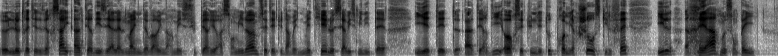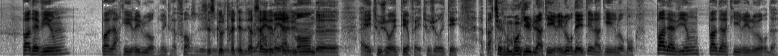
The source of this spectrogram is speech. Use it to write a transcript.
le traité de Versailles interdisait à l'Allemagne d'avoir une armée supérieure à 100 000 hommes. C'était une armée de métier. Le service militaire y était interdit. Or, c'est une des toutes premières choses qu'il fait. Il réarme son pays. Pas d'avion, pas d'artillerie lourde, avec la force de. C'est ce que le traité de, Versailles avait prévu. allemande euh, avait toujours été, enfin, a toujours été, à partir du moment où il y a eu de l'artillerie lourde, a été l'artillerie lourde. Bon, pas d'avion, pas d'artillerie lourde.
